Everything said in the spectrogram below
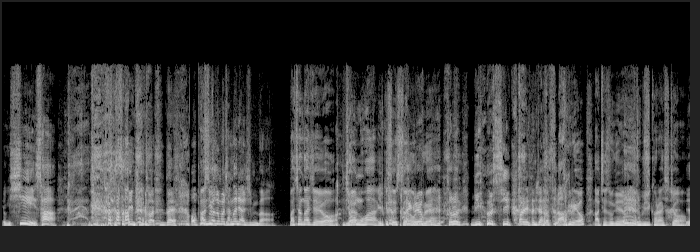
여기 시사 써 있는 것 같은데 어 force가 아니, 정말 장난이 아니십니다. 마찬가지예요. 영화 이렇게 써 있어요, 아, 그래요? 얼굴에. 저는 뮤지컬 이런 줄 알았어요. 아 그래요? 아 죄송해요. 요즘 뮤지컬 하시죠? 예,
